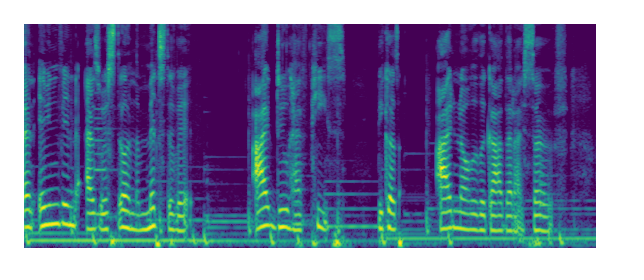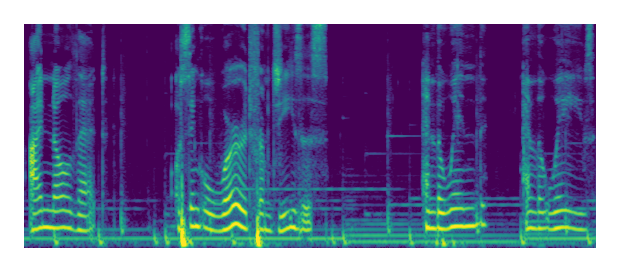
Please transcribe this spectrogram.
And even as we're still in the midst of it, I do have peace because I know the God that I serve. I know that a single word from Jesus and the wind and the waves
